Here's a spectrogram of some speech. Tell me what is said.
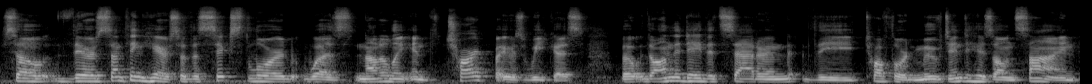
So there's something here. So the sixth lord was not only in chart, but it was weakest. But on the day that Saturn, the 12th lord, moved into his own sign,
